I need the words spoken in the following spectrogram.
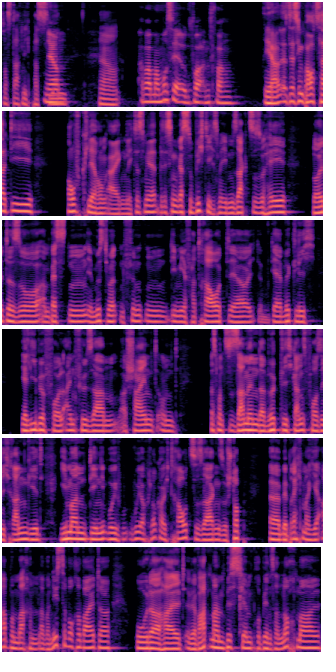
Das darf nicht passieren. Ja. Aber man muss ja irgendwo anfangen. Ja, deswegen braucht es halt die Aufklärung eigentlich. Das wär, deswegen wäre es so wichtig, dass man eben sagt, so, so, hey, Leute, so am besten, ihr müsst jemanden finden, dem ihr vertraut, der, der wirklich ja, liebevoll, einfühlsam erscheint und dass man zusammen da wirklich ganz vor sich rangeht. Jemand, den, wo, ich, wo ihr auch locker euch traut, zu sagen, so stopp, äh, wir brechen mal hier ab und machen einfach nächste Woche weiter. Oder halt, wir warten mal ein bisschen, probieren es dann nochmal.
